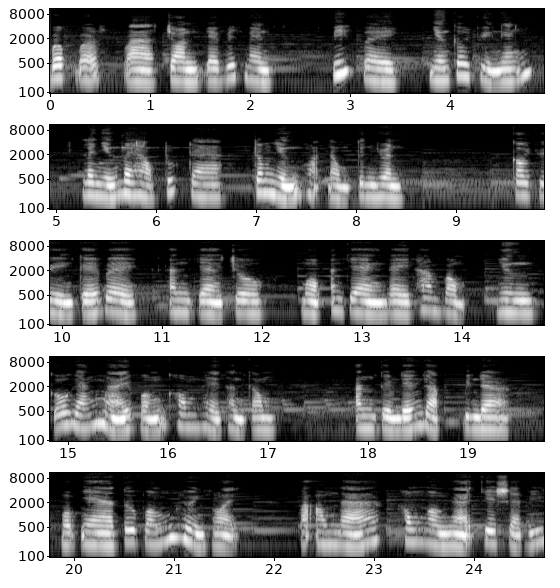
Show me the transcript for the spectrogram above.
Bob Burns và John Davidman viết về những câu chuyện ngắn là những bài học rút ra trong những hoạt động kinh doanh. Câu chuyện kể về anh chàng Joe, một anh chàng đầy tham vọng nhưng cố gắng mãi vẫn không thể thành công. Anh tìm đến gặp Binda, một nhà tư vấn huyền thoại, và ông đã không ngần ngại chia sẻ bí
